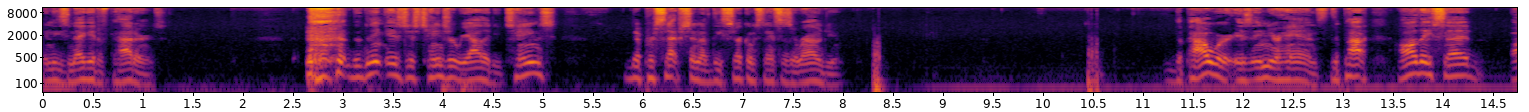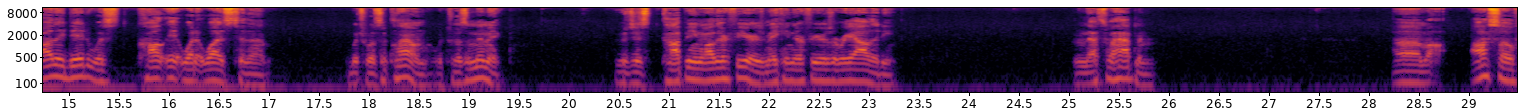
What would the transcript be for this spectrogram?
in these negative patterns. the thing is, just change your reality, change the perception of these circumstances around you. The power is in your hands. The all they said, all they did was call it what it was to them, which was a clown, which was a mimic. It was just copying all their fears, making their fears a reality. And that's what happened. Um, also,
